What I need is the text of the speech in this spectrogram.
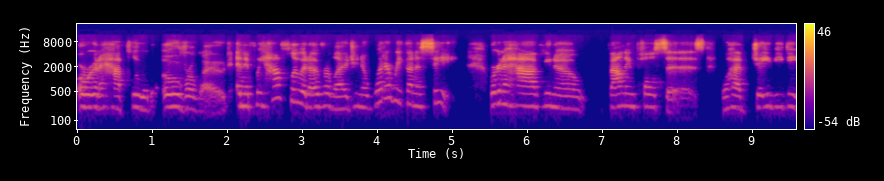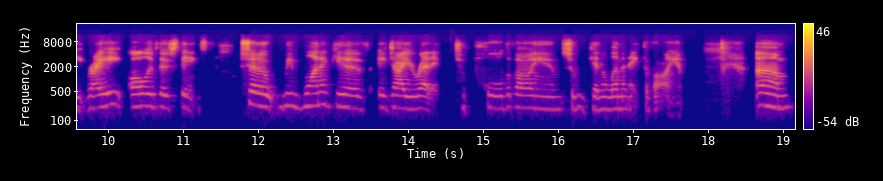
or we're going to have fluid overload. And if we have fluid overload, you know, what are we going to see? We're going to have, you know, bounding pulses, we'll have JVD, right? All of those things. So we want to give a diuretic to pull the volume so we can eliminate the volume. Um,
